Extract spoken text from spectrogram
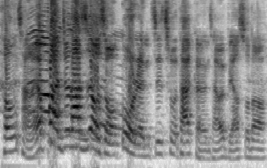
通常，要不然就他是有什么过人之处，他可能才会比较受到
